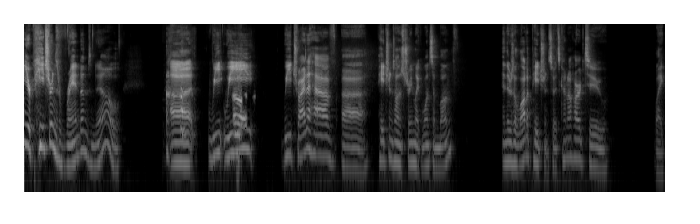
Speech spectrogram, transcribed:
your patrons randoms? No. Uh we we Oh. we try to have uh patrons on stream like once a month. And there's a lot of patrons, so it's kind of hard to like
